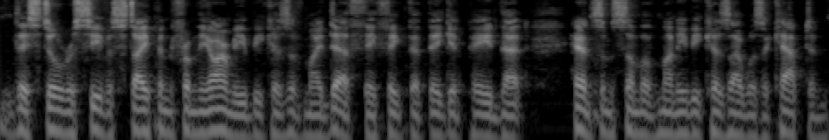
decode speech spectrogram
They still receive a stipend from the army because of my death. They think that they get paid that handsome sum of money because I was a captain.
